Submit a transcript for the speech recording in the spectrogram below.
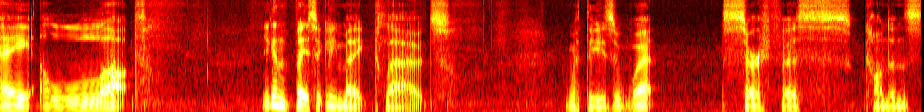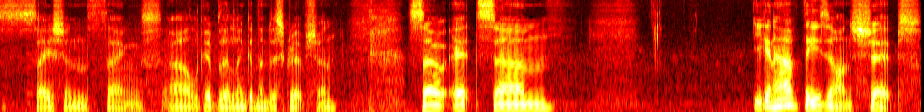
a lot. You can basically make clouds with these wet surface condensation things. I'll give the link in the description. So it's um, you can have these on ships,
